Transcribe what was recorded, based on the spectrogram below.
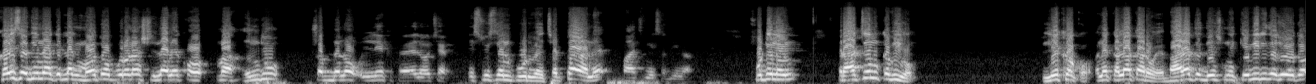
કઈ સદીના કેટલાક મહત્વપૂર્ણ શિલાલેખોમાં હિન્દુ શબ્દનો ઉલ્લેખ થયેલો છે ઈસવીસન પૂર્વે છઠ્ઠા અને પાંચમી સદીના. ફોર્ટી નાઇન, પ્રાચીન કવિઓ, લેખકો અને કલાકારોએ ભારત દેશને કેવી રીતે જોયો તો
